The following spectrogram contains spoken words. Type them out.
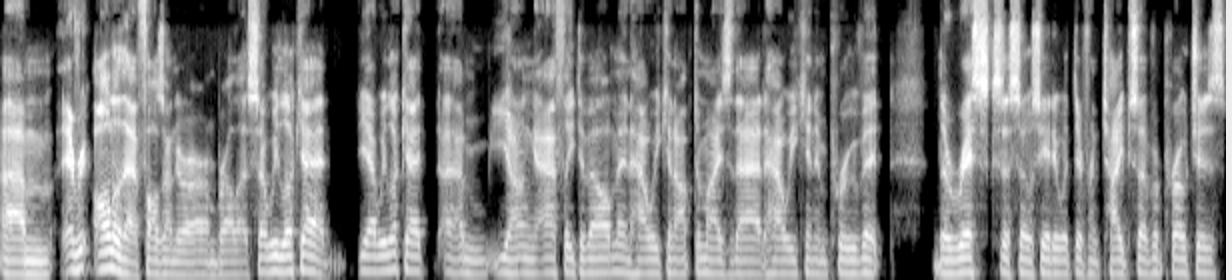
Um, every all of that falls under our umbrella. So we look at yeah, we look at um, young athlete development, how we can optimize that, how we can improve it the risks associated with different types of approaches,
